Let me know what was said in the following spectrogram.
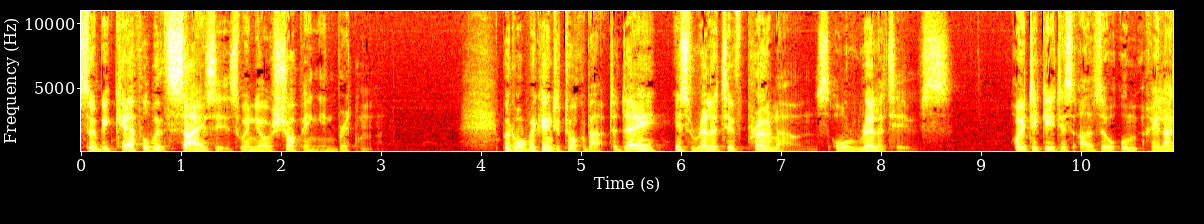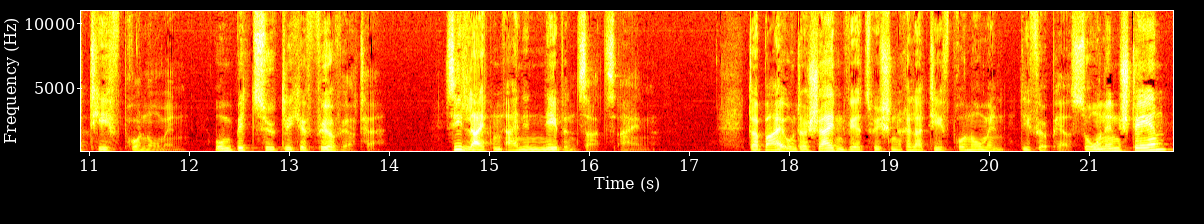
So be careful with sizes when you're shopping in Britain. But what we're going to talk about today is relative pronouns or relatives. Heute geht es also um Relativpronomen, um bezügliche Fürwörter. Sie leiten einen Nebensatz ein. Dabei unterscheiden wir zwischen Relativpronomen, die für Personen stehen,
